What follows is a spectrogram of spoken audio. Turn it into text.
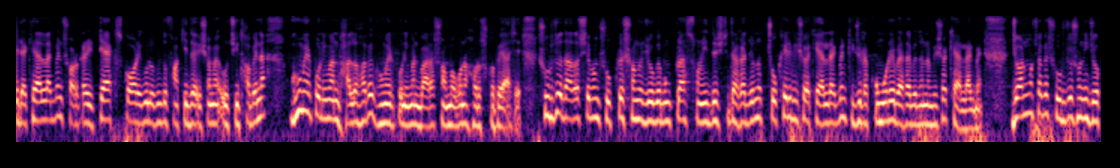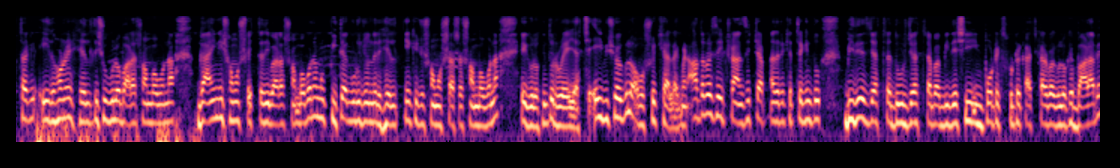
এটা খেয়াল রাখবেন, সরকারি ট্যাক্স, কর, এগুলো কিন্তু ফাঁকি দেওয়া এই সময় উচিত হবে না। ঘুমের পরিমাণ ভালো হবে, ঘুমের পরিমাণ বাড়ার সম্ভাবনা হরস্কোপে আছে সূর্য দ্বাদশ এবং শুক্রের সঙ্গে যোগ এবং প্লাস শনি দৃষ্টি থাকার জন্য চোখের বিষয়ে খেয়াল রাখবেন, কিছুটা কোমরের ব্যথা বেদনার বিষয়ে খেয়াল রাখবেন। জন্মছকে সূর্য শনি যোগ থাকলে এই ধরনের হেলথ ইস্যুগুলো বাড়ার সম্ভাবনা, গাইনি সমস্যা ইত্যাদি বাড়ার সম্ভাবনা এবং পিতা গুরুজনদের হেলথ নিয়ে কিছু সমস্যা আসার সম্ভাবনা, এগুলো কিন্তু রয়ে যাচ্ছে। এই বিষয়গুলো অবশ্যই খেয়াল রাখবেন। আদারওয়াইজ এই ট্রানজিটটা আপনাদের ক্ষেত্রে কিন্তু বিদেশ যাত্রা দূরযাত্রা বা বিদেশি ইম্পোর্ট এক্সপোর্টের কাজ কারবারগুলোকে বাড়াবে।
